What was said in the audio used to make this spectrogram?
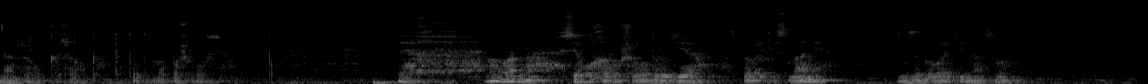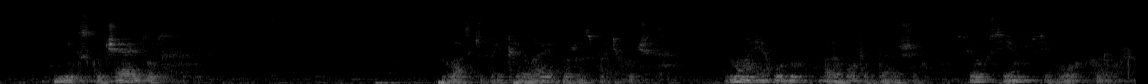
Да, жалко, жалко. Тут оно пошло все. Эх. Ну ладно, всего хорошего, друзья. Оставайтесь с нами. Не забывайте нас, он миг скучает тут, глазки прикрывает, уже спать хочет. Ну, а я буду работать дальше. Все, всем всего хорошего.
